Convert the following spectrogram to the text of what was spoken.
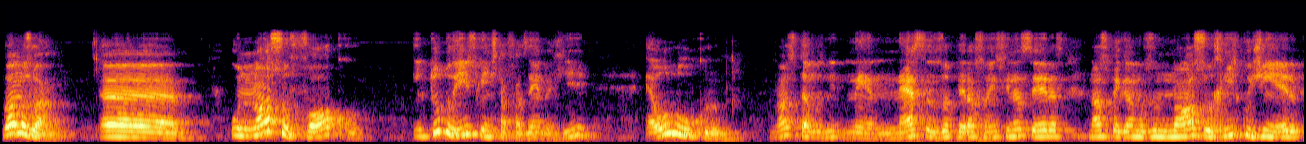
vamos lá. Uh, o nosso foco em tudo isso que a gente está fazendo aqui é o lucro. Nós estamos nessas operações financeiras, nós pegamos o nosso rico dinheiro,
